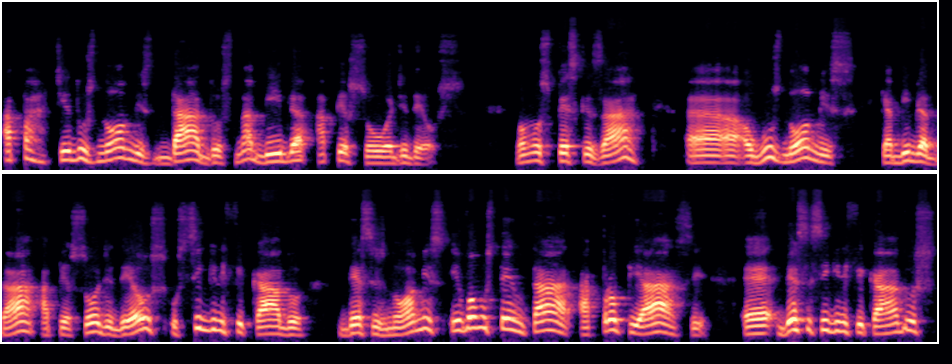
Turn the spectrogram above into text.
a partir dos nomes dados na Bíblia à pessoa de Deus? Vamos pesquisar ah, alguns nomes que a Bíblia dá à pessoa de Deus, o significado desses nomes e vamos tentar apropriar-se é, desses significados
